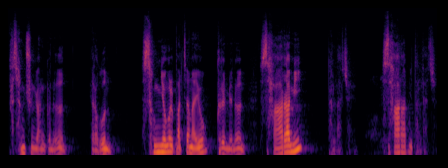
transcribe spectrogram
가장 중요한 것은 여러분 성령을 받잖아요. 그러면은 사람이 달라져요. 사람이 달라져.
